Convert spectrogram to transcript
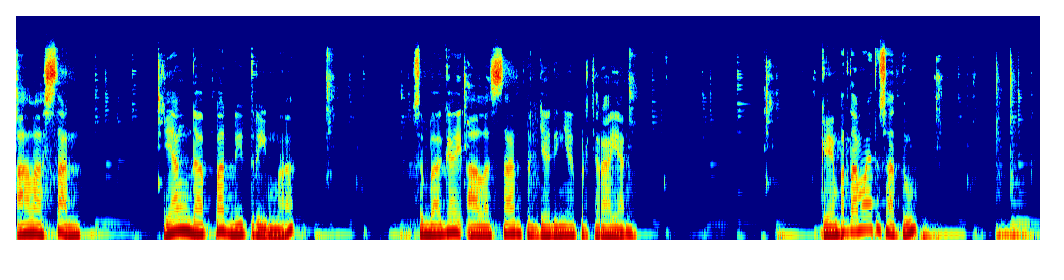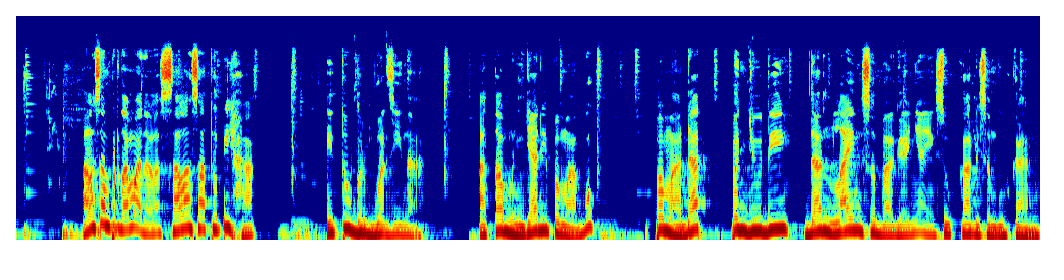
alasan yang dapat diterima sebagai alasan terjadinya perceraian. Oke, yang pertama itu satu. Alasan pertama adalah salah satu pihak itu berbuat zina atau menjadi pemabuk, pemadat, penjudi, dan lain sebagainya yang sukar disembuhkan.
